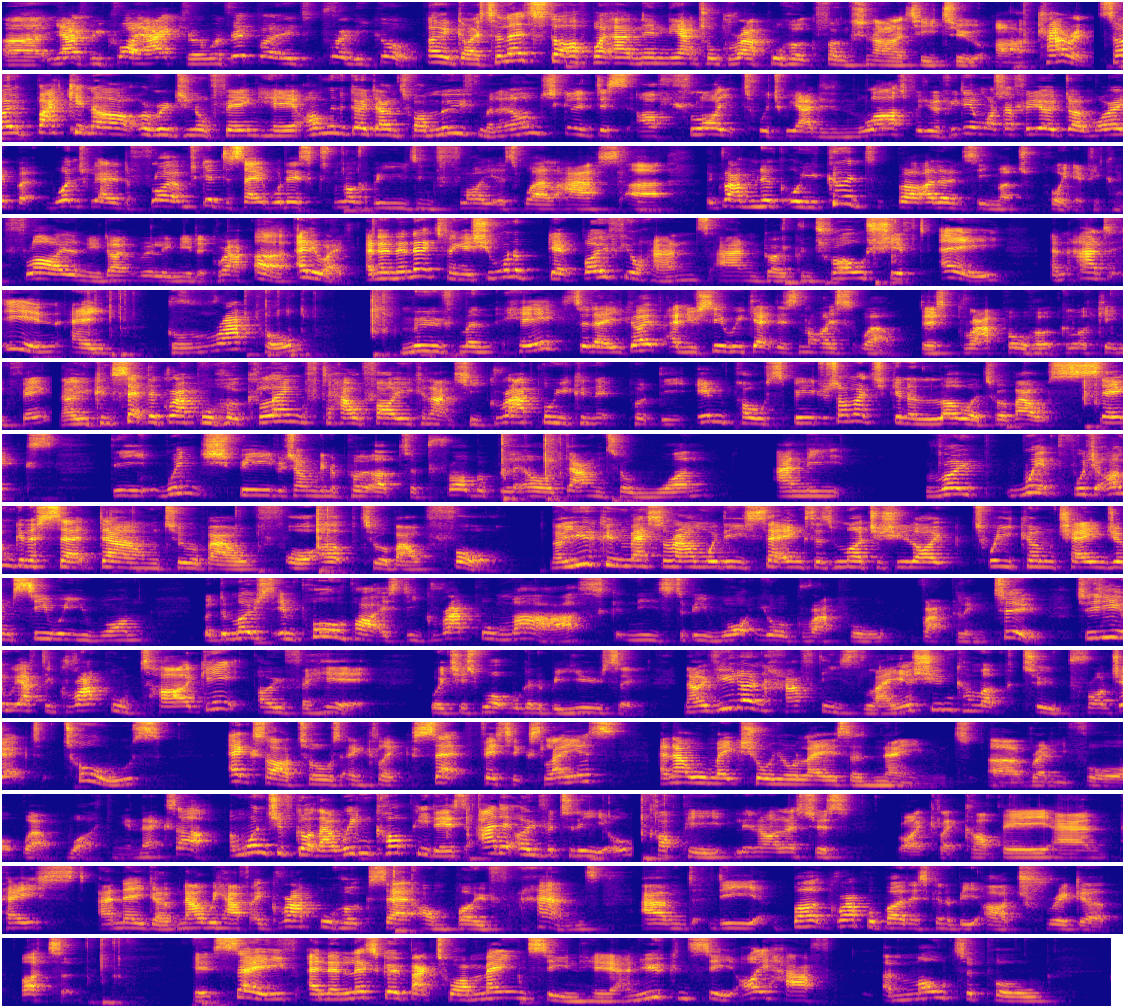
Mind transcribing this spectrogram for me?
Uh, you have to be quite accurate with it, but it's pretty cool. Okay guys, so let's start off by adding in the actual grapple hook functionality to our character. So back in our original thing here, I'm going to go down to our movement and I'm just going to dis our flight, which we added in the last video. If you didn't watch that video, don't worry, but once we added the flight, I'm just going to disable this because we're not going to be using flight as well as uh, the grappling hook, or you could, but I don't see much point. If you can fly, then you don't really need a grab. Uh, anyway, and then the next thing is you want to get both your hands and go Control Shift A and add in a grapple movement here. So there you go. And you see we get this nice, well, this grapple hook looking thing. Now you can set the grapple hook length to how far you can actually grapple. You can put the impulse speed, which I'm actually going to lower to about six. The winch speed, which I'm going to put up to probably, or down to one. And the rope width, which I'm going to set down to about, or up to about four. Now you can mess around with these settings as much as you like, tweak them, change them, see what you want. But the most important part is the grapple mask needs to be what you're grapple grappling to. So here we have the grapple target over here, which is what we're going to be using. Now if you don't have these layers, you can come up to Project, Tools, XR Tools and click Set Physics Layers and that will make sure your layers are named uh, ready for, well, working in XR. And once you've got that, we can copy this, add it over to the, oh, copy, you know, let's just right click copy and paste. And there you go. Now we have a grapple hook set on both hands and the grapple button is going to be our trigger button. Hit save and then let's go back to our main scene here and you can see I have a multiple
